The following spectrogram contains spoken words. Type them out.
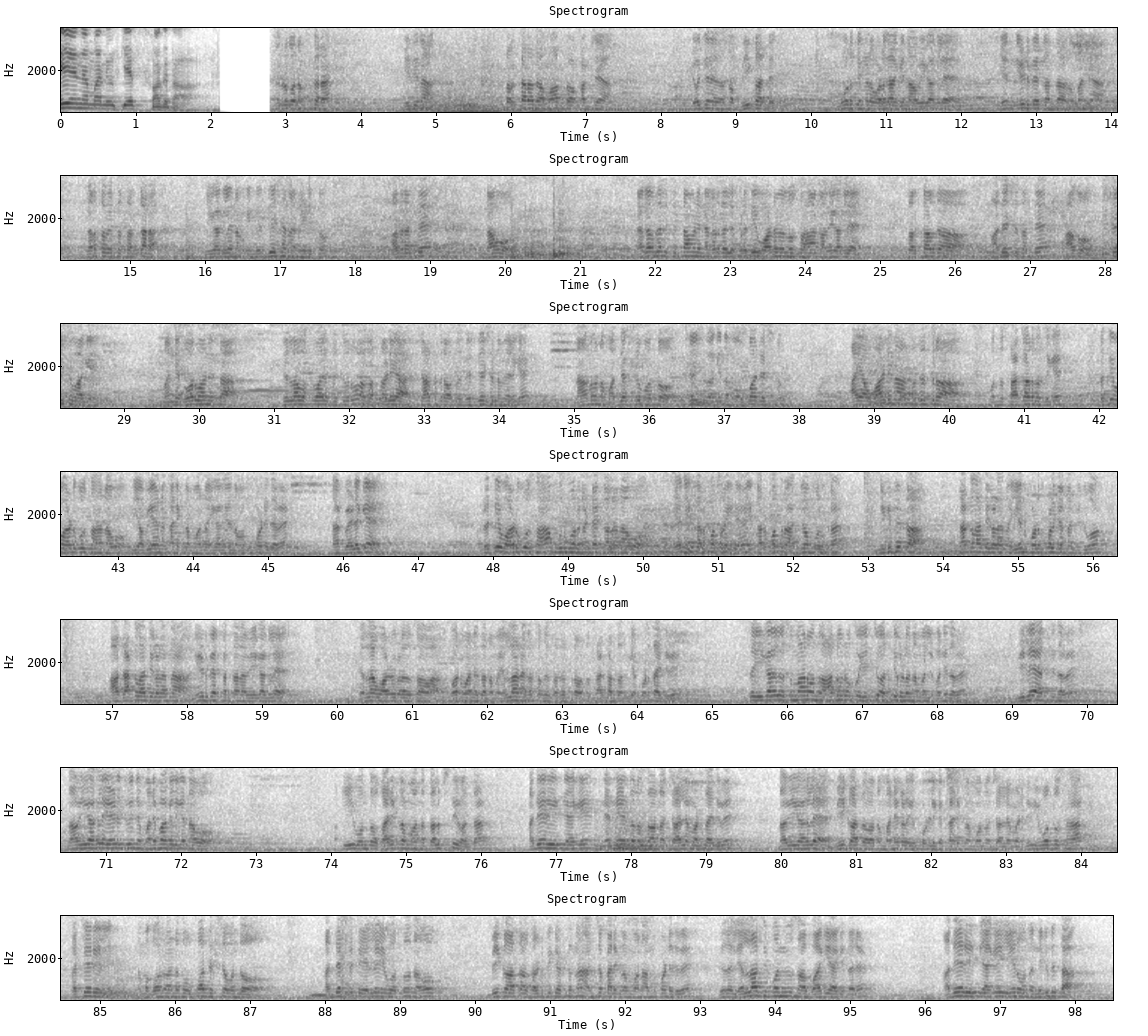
A N M R ನ್ಯೂಸ್ಗೆ ಸ್ವಾಗತ. ಎಲ್ರಿಗೂ ನಮಸ್ಕಾರ. ಈ ದಿನ ಸರ್ಕಾರದ ಮಹತ್ವಾಕಾಂಕ್ಷೆಯ ಯೋಜನೆಯಾದಂಥ ಬಿ ಖಾತೆ. ಮೂರು ತಿಂಗಳ ಒಳಗಾಗಿ ನಾವು ಈಗಾಗಲೇ ಏನು ನೀಡಬೇಕಂತ ಮಾನ್ಯ ಘನತವಿದ್ದ ಸರ್ಕಾರ ಈಗಾಗಲೇ ನಮಗೆ ನಿರ್ದೇಶನ ನೀಡಿತ್ತು. ಅದರಂತೆ ನಾವು ನಗರದಲ್ಲಿ, ಚಿಂತಾಮಣಿ ನಗರದಲ್ಲಿ ಪ್ರತಿ ವಾರ್ಡ್ನಲ್ಲೂ ಸಹ ನಾವು ಈಗಾಗಲೇ ಸರ್ಕಾರದ ಆದೇಶದಂತೆ ಹಾಗೂ ವಿಶೇಷವಾಗಿ ಮಾನ್ಯ ಗೌರವಾನ್ವಿತ ಜಿಲ್ಲಾ ಉಸ್ತುವಾರಿ ಸಚಿವರು ಹಾಗೂ ಸ್ಥಳೀಯ ಶಾಸಕರ ಒಂದು ನಿರ್ದೇಶನ ಮೇರೆಗೆ ನಾನು ನಮ್ಮ ಅಧ್ಯಕ್ಷರು ಮತ್ತು ವಿಶೇಷವಾಗಿ ನಮ್ಮ ಉಪಾಧ್ಯಕ್ಷರು, ಆಯಾ ವಾರ್ಡಿನ ಸದಸ್ಯರ ಒಂದು ಸಹಕಾರದೊಂದಿಗೆ ಪ್ರತಿ ವಾರ್ಡ್ಗೂ ಸಹ ನಾವು ಈ ಅಭಿಯಾನ ಕಾರ್ಯಕ್ರಮವನ್ನು ಈಗಾಗಲೇ ನಾವು ಹಮ್ಮಿಕೊಂಡಿದ್ದೇವೆ. ನಾವು ಬೆಳಗ್ಗೆ ಪ್ರತಿ ವಾರ್ಡ್ಗೂ ಸಹ ಮೂರು ಮೂರು ಗಂಟೆ ಕಾಲ ನಾವು ಏನು ಈ ಕರಪತ್ರ ಇದೆ, ಈ ಕರಪತ್ರ ಹಚ್ಚುವ ಮೂಲಕ ನಿಗದಿತ ದಾಖಲಾತಿಗಳನ್ನು ಏನು ಪಡೆದುಕೊಳ್ಬೇಕಂತಿದ್ವೋ ಆ ದಾಖಲಾತಿಗಳನ್ನು ನೀಡಬೇಕಂತ ನಾವು ಈಗಾಗಲೇ ಎಲ್ಲ ವಾರ್ಡ್ಗಳಲ್ಲೂ ಸಹ ಗೌರವಾನ್ವಿತ ನಮ್ಮ ಎಲ್ಲ ನಗರಸಭೆ ಸದಸ್ಯರ ಒಂದು ಸಹಕಾರದೊಂದಿಗೆ ಕೊಡ್ತಾ ಇದ್ದೀವಿ. ಸೊ ಈಗಾಗಲೇ ಸುಮಾರು ಒಂದು ಆರುನೂರಕ್ಕೂ ಹೆಚ್ಚು ಅರ್ಜಿಗಳು ನಮ್ಮಲ್ಲಿ ಬಂದಿದ್ದಾವೆ. ವಿಲೆ ಆಗ್ತಿದ್ದಾವೆ. ನಾವು ಈಗಾಗಲೇ ಹೇಳಿದ್ವಿ, ನಿಮ್ಮ ಮನೆ ಬಾಗಿಲಿಗೆ ನಾವು ಈ ಒಂದು ಕಾರ್ಯಕ್ರಮವನ್ನು ಅಂತ. ಅದೇ ರೀತಿಯಾಗಿ ನಿನ್ನೆಯಿಂದಲೂ ಸಹ ನಾವು ಚಾಲನೆ ಮಾಡ್ತಾ ಇದ್ದೀವಿ. ನಾವು ಈಗಾಗಲೇ ಬೇಕಾದವನ್ನು ಮನೆಗಳಿಗೆ ಕೊಡಲಿಕ್ಕೆ ಕಾರ್ಯಕ್ರಮವನ್ನು ಚಾಲನೆ ಮಾಡಿದ್ದೀವಿ. ಇವತ್ತು ಸಹ ಕಚೇರಿಯಲ್ಲಿ ನಮ್ಮ ಗೌರವಾನ್ವಿತ ಉಪಾಧ್ಯಕ್ಷ ಒಂದು ಅಧ್ಯಕ್ಷತೆಯಲ್ಲಿ ಇವತ್ತು ನಾವು ಬಿ ಖಾತಾ ಸರ್ಟಿಫಿಕೇಟ್ಸನ್ನು ಹಂಚೋ ಕಾರ್ಯಕ್ರಮವನ್ನು ಹಮ್ಮಿಕೊಂಡಿದ್ದೇವೆ ಇದರಲ್ಲಿ ಎಲ್ಲ ಸಿಬ್ಬಂದಿಯೂ ಸಹ ಭಾಗಿಯಾಗಿದ್ದಾರೆ. ಅದೇ ರೀತಿಯಾಗಿ ಏನು ಒಂದು ನಿಗದಿತ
